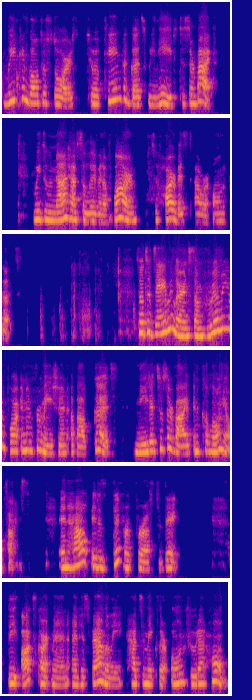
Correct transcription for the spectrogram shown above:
we can go to stores to obtain the goods we need to survive. We do not have to live in a farm to harvest our own goods. So today we learned some really important information about goods needed to survive in colonial times and how it is different for us today. The ox cart man and his family had to make their own food at home.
